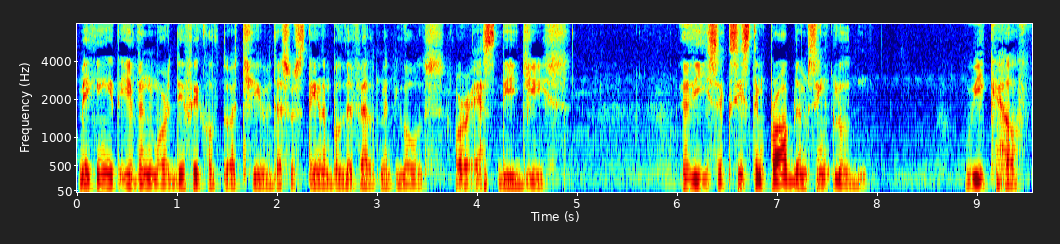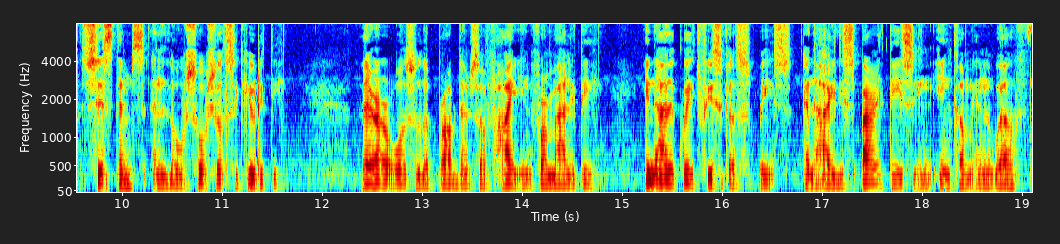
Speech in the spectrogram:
making it even more difficult to achieve the Sustainable Development Goals, or SDGs. These existing problems include weak health systems and low social security. There are also the problems of high informality, inadequate physical space, and high disparities in income and wealth,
